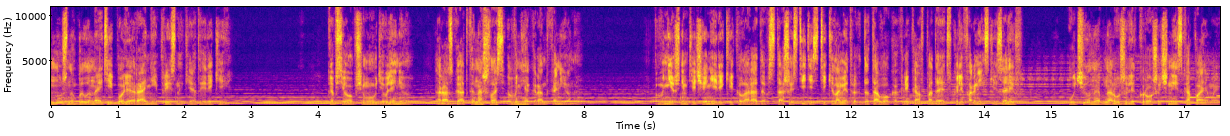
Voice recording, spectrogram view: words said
Нужно было найти более ранние признаки этой реки. Ко всеобщему удивлению, разгадка нашлась вне Гранд-Каньона. В нижнем течении реки Колорадо, в 160 километрах до того, как река впадает в Калифорнийский залив, ученые обнаружили крошечные ископаемые.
